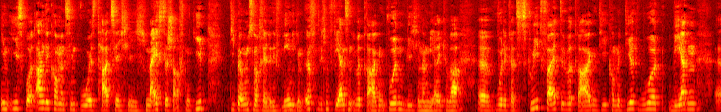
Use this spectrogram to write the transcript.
im E-Sport angekommen sind, wo es tatsächlich Meisterschaften gibt, die bei uns noch relativ wenig im öffentlichen Fernsehen übertragen wurden, wie ich in Amerika war, äh, wurde gerade Street Fighter übertragen, die kommentiert wurden, werden, äh,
